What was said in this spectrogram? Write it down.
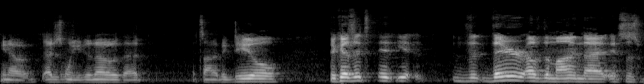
you know, I just want you to know that it's not a big deal because it's it, it th- they're of the mind that it's just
